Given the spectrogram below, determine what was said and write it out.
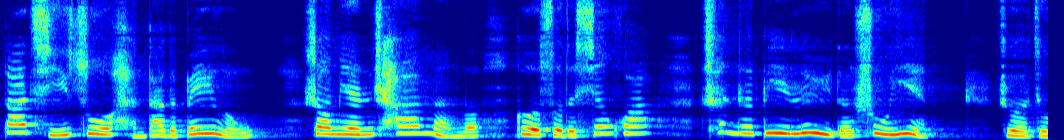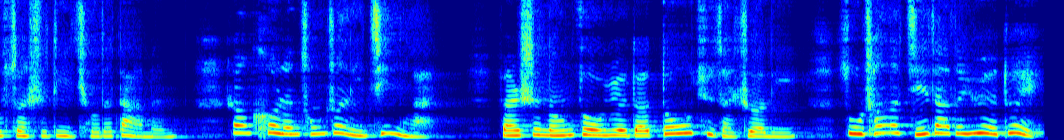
搭起一座很大的碑楼，上面插满了各色的鲜花，衬着碧绿的树叶。这就算是地球的大门，让客人从这里进来。凡是能奏乐的都聚在这里，组成了极大的乐队。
